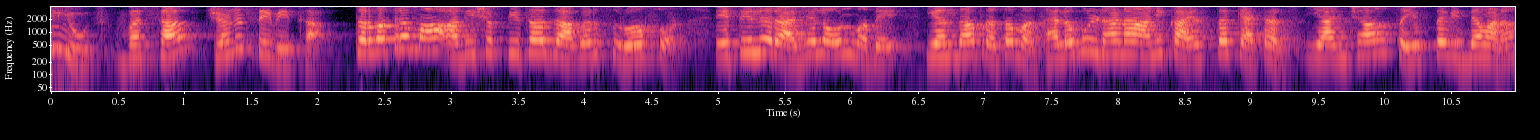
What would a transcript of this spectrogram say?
न्यूज वसा जनसेवेचा. सर्वत्र मा आदिशक्तीचा जागर सुरू असून येथील राजेलॉनमध्ये यंदा प्रथमच हॅलो बुलढाणा आणि कायस्थ कॅटर्स यांच्या संयुक्त विद्यमानं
